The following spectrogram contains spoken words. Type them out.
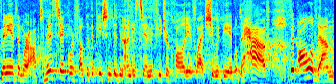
Many of them were optimistic or felt that the patient didn't understand the future quality of life she would be able to have. But all of them,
